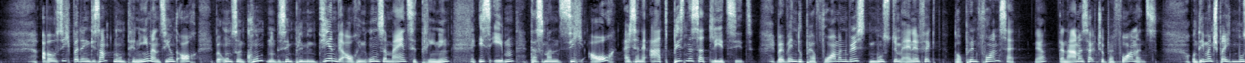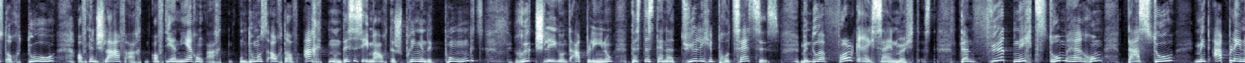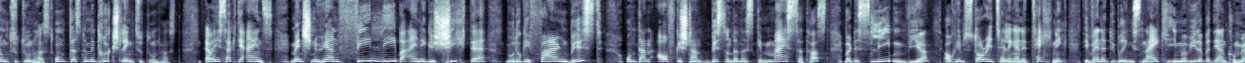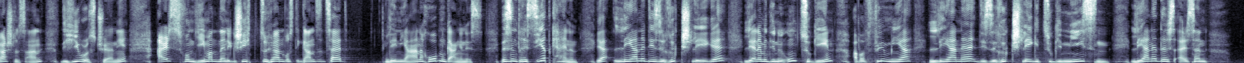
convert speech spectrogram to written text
Aber was ich bei den gesamten Unternehmen sehe und auch bei unseren Kunden, und das implementieren wir auch in unser Mindset-Training, ist eben, dass man sich auch als eine Art Business-Athlet sieht. Weil wenn du performen willst, musst du im Endeffekt top in Form sein. Ja? Der Name sagt schon Performance. Und dementsprechend musst auch du auf den Schlaf achten, auf die Ernährung achten. Und du musst auch darauf achten, und das ist eben auch der springende Punkt, Rückschläge und Ablehnung, dass das der natürliche Prozess ist. Wenn du erfolgreich sein möchtest, dann führt nichts drum herum, dass du mit Ablehnung zu tun hast und dass du mit Rückschlägen zu tun hast. Aber ich sage dir eins, Menschen hören viel lieber eine Geschichte, wo du gefallen bist und dann aufgestanden bist und dann es gemeistert hast, weil das lieben wir, auch im Storytelling eine Technik, die wendet übrigens Nike immer wieder bei deren Commercials an, die Hero's Journey, als von jemandem eine Geschichte zu hören, wo es die ganze Zeit linear nach oben gegangen ist. Das interessiert keinen. Ja, lerne diese Rückschläge, lerne mit ihnen umzugehen, aber vielmehr lerne diese Rückschläge zu genießen. Lerne das als ein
